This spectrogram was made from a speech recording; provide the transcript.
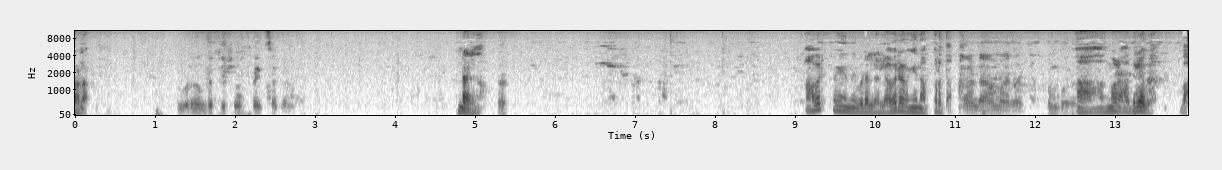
കൊള്ളാം. ഇവിടെ നമുക്ക് ഫിഷിംഗ് ഫ്രൈസ് ഒക്കെ ഉണ്ട്. ഉണ്ടായിരുന്നോ? ആ. അവരിറങ്ങിയെന്ന് ഇവിടെ അല്ലല്ലോ അവരിറങ്ങിയെന്ന് അപ്പുറത്താണ് ആ അങ്ങോട്ട് അതിലേ വാ.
